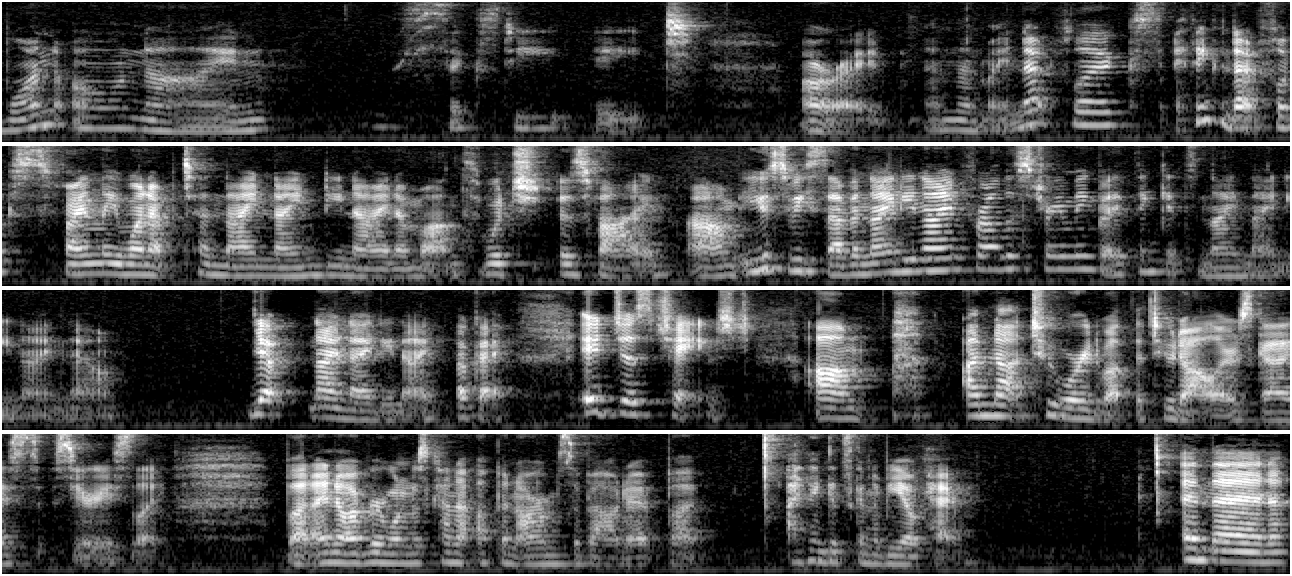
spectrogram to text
109.68. All right, and then my Netflix. I think Netflix finally went up to $9.99 a month, which is fine. Um, it used to be $7.99 for all the streaming, but I think it's $9.99 now. Yep, $9.99. Okay, it just changed. Um, I'm not too worried about the $2, guys, seriously. But I know everyone was kind of up in arms about it, but I think it's gonna be okay. And then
